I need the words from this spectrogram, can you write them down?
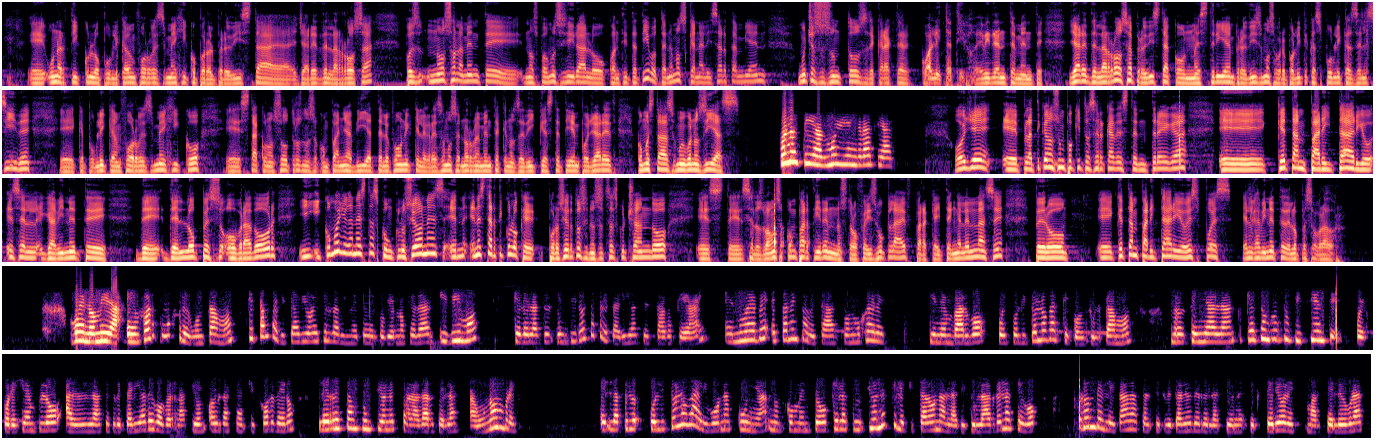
un artículo publicado en Forbes México por el periodista Jared de la Rosa, pues no solamente nos podemos ir a lo cuantitativo, tenemos que analizar también muchos asuntos de carácter cualitativo, evidentemente. Jared de la Rosa, periodista con maestría en periodismo sobre políticas públicas del CIDE, eh, que publica en Forbes México, eh, está con nosotros, nos acompaña vía telefónica y le agradecemos enormemente que nos dedique este tiempo. Jared, ¿cómo estás? Muy buenos días. Buenos días, muy bien, gracias. Oye, eh, platícanos un poquito acerca de esta entrega. Eh, ¿Qué tan paritario es el gabinete de, López Obrador? Y, cómo llegan a estas conclusiones? En, este artículo que, por cierto, si nos está escuchando, este, se los vamos a compartir en nuestro Facebook Live para que ahí tenga el enlace. Pero, eh, ¿qué tan paritario es, pues, el gabinete de López Obrador? Bueno, mira, en Forbes nos preguntamos qué tan paritario es el gabinete del gobierno federal y vimos que de las 22 secretarías de Estado que hay, en nueve están encabezadas por mujeres. Sin embargo, pues politólogas que consultamos nos señalan que eso no es suficiente, pues por ejemplo a la Secretaría de Gobernación Olga Sánchez Cordero le restan funciones para dárselas a un hombre. Eh, la politóloga Ivona Cuña nos comentó que las funciones que le quitaron a la titular de la CEGOP fueron delegadas al secretario de Relaciones Exteriores, Marcelo Ebrard,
